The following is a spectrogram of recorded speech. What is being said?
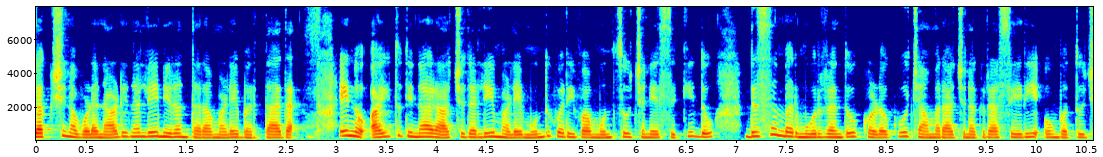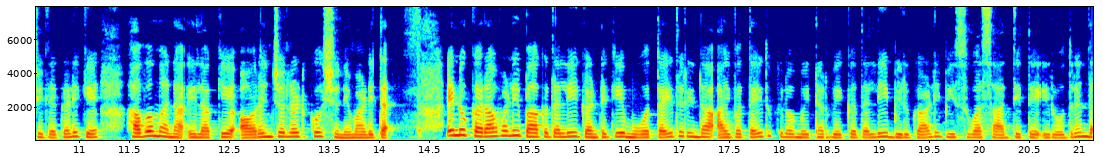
ದಕ್ಷಿಣ ಒಳನಾಡಿನಲ್ಲಿ ನಿರಂತರ ಮಳೆ ಬರ್ತಾ ಇದೆ. ಇನ್ನು ಐದು ದಿನ ರಾಜ್ಯದಲ್ಲಿ ಮಳೆ ಮುಂದುವರಿಯುವ ಮುನ್ಸೂಚನೆ ಸಿಕ್ಕಿದ್ದು, ಡಿಸೆಂಬರ್ ಮೂರರಂದು ಕೊಡಗು ಚಾಮರಾಜನಗರ ಸೇರಿ ಒಂಬತ್ತು ಜಿಲ್ಲೆಗಳಿಗೆ ಹವಾಮಾನ ಇಲಾಖೆ ಆರೆಂಜ್ ಅಲರ್ಟ್ ಘೋಷಣೆ ಮಾಡಿದೆ. ಇನ್ನು ಕರಾವಳಿ ಭಾಗದಲ್ಲಿ ಗಂಟೆಗೆ ಮೂವತ್ತೈದರಿಂದ ಐವತ್ತೈದು ಕಿಲೋಮೀಟರ್ ವೇಗದಲ್ಲಿ ಬಿರುಗಾಳಿ ಬೀಸುವ ಸಾಧ್ಯತೆ ಇರುವುದರಿಂದ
